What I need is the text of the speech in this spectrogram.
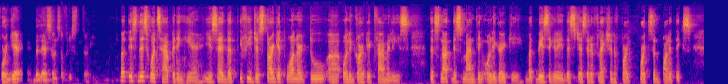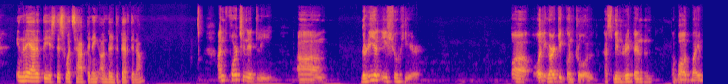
forget the lessons of history. But is this what's happening here? You said that if you just target one or two uh, oligarchic families, that's not dismantling oligarchy, but basically that's just a reflection of part- partisan politics. In reality, is this what's happening under Duterte now? Unfortunately, um, the real issue here, uh, oligarchic control has been written about by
